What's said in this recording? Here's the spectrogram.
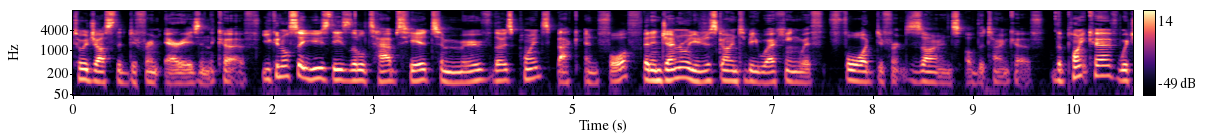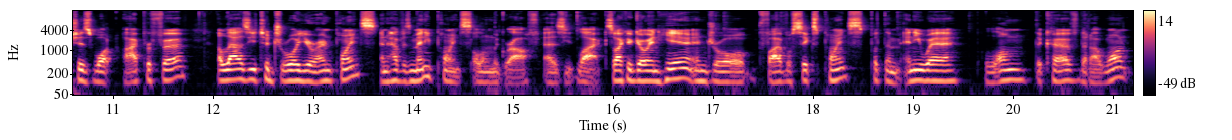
to adjust the different areas in the curve. You can also use these little tabs here to move those points back and forth, but in general, you're just going to be working with four different zones of the tone curve. The point curve, which is what I prefer, allows you to draw your own points and have as many points along the graph as you'd like. So I could go in here and draw five or six points, put them anywhere along the curve that I want,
